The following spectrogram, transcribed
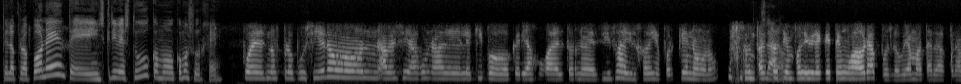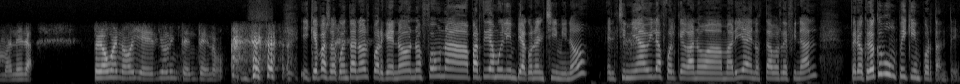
¿Te lo proponen? ¿Te inscribes tú? ¿Cómo, cómo surge? Pues nos propusieron a ver si alguna del equipo quería jugar el torneo de FIFA y dije, oye, ¿por qué no, no? Con tanto Claro. tiempo libre que tengo ahora, pues lo voy a matar de alguna manera. Pero bueno, oye, yo lo intenté, ¿no? ¿Y qué pasó? Cuéntanos, porque no, no fue una partida muy limpia con el Chimi, ¿no? El Chimi Ávila fue el que ganó a María en octavos de final, pero creo que hubo un pique importante.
